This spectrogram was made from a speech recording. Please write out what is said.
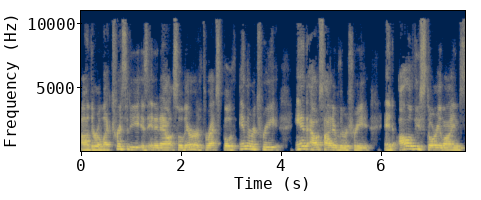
uh, their electricity is in and out. So there are threats both in the retreat and outside of the retreat. And all of these storylines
